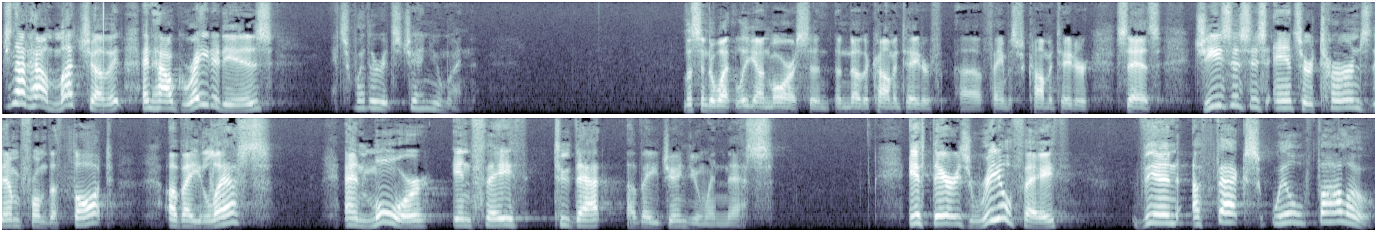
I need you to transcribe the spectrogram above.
It's not how much of it and how great it is, it's whether it's genuine. Listen to what Leon Morris, another commentator, uh, famous commentator, says. Jesus' answer turns them from the thought of a less and more in faith to that of a genuineness. If there is real faith, then effects will follow.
